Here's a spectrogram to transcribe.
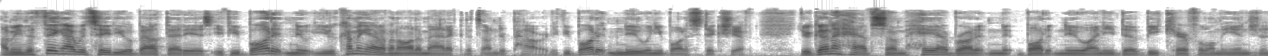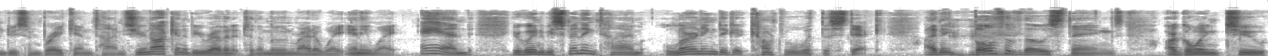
I mean, the thing I would say to you about that is if you bought it new, you're coming out of an automatic that's underpowered. If you bought it new and you bought a stick shift, you're going to have some, hey, I brought it, bought it new. I need to be careful on the engine and do some break in time. So you're not going to be revving it to the moon right away anyway. And you're going to be spending time learning to get comfortable with the stick. I think mm-hmm. both of those things are going to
